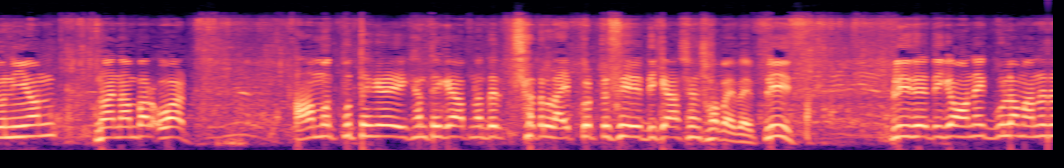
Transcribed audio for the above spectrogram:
ইউনিয়ন নয় নম্বর ওয়ার্ড, আহমদপুর থেকে এখান থেকে আপনাদের সাথে লাইভ করতেছি, এদিকে আসেন সবাই ভাই প্লিজ প্লিজ এদিকে অনেকগুলো মানুষ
